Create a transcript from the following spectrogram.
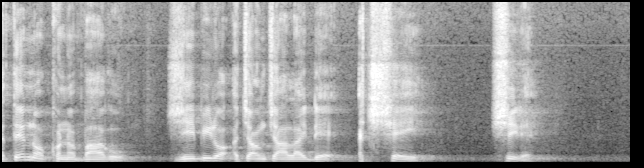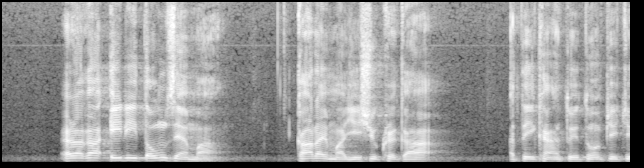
အသင်းတော်ခုနှစ်ပါးကိုရေးပြီးတော့အကြောင်းကြားလိုက်တဲ့အချိန်ရှိတယ် အဲ့ဒါက80 30မှာကားတိုင်းမှာယေရှုခရစ်ကအသေးခံအသွေးသွင်းအပြည့်ကျ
